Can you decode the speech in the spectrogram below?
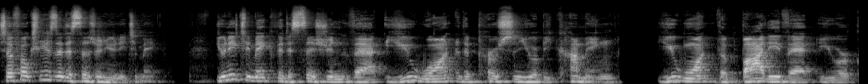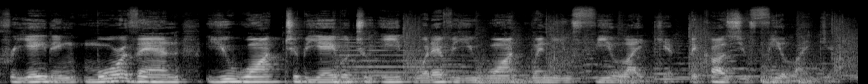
So, folks, here's the decision you need to make. You need to make the decision that you want the person you're becoming, you want the body that you're creating more than you want to be able to eat whatever you want when you feel like it, because you feel like it.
